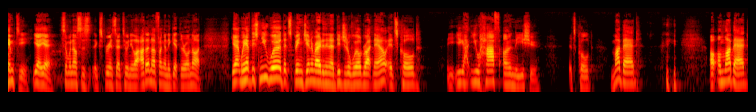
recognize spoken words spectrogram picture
empty. Yeah, yeah. Someone else has experienced that too, and you're like, I don't know if I'm going to get there or not. Yeah, we have this new word that's been generated in our digital world right now. It's called, you, you half own the issue. It's called, my bad. oh, oh, my bad.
